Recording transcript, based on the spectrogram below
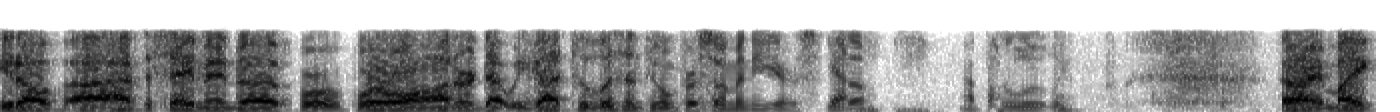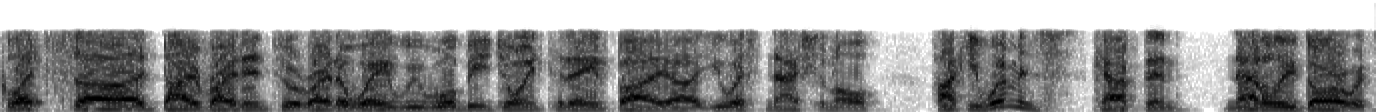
you know, I have to say, man, uh, we're, we're all honored that we got to listen to him for so many years. Yes, so. absolutely. All right, Mike. Let's uh, dive right into it right away. We will be joined today by uh, U.S. National Hockey Women's Captain Natalie Darwitz.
